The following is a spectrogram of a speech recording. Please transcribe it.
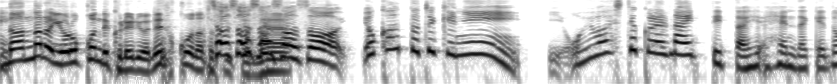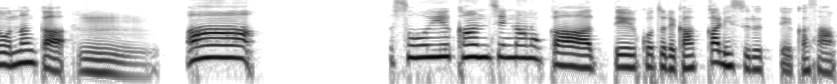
ねなんなら喜んでくれるよね不幸な時ってね。そうそうそうそうそうよかった時にお祝いしてくれないって言ったら変だけどなんかうん。あーそういう感じなのかっていうことでがっかりするっていうかさ。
